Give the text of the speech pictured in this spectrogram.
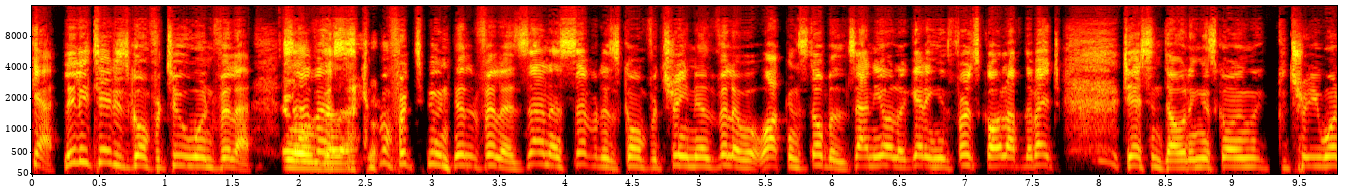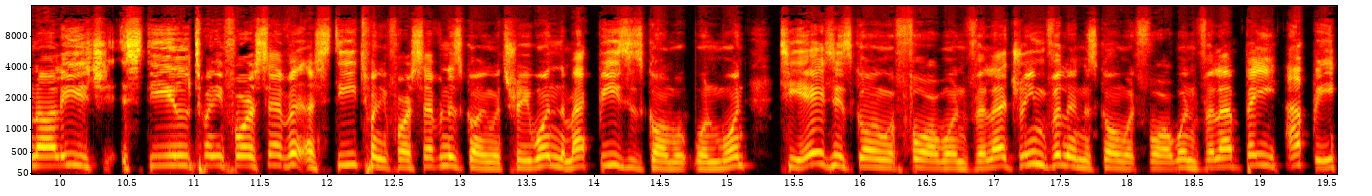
yeah, Lily Tate is going for 2 1 Villa. Savas is going for 2 0 Villa. Zana 7 is going for 3 0 Villa with Watkins double. Zaniolo getting his first goal off the bench. Jason Dowling is going 3 1 all each. Steel 24 7, or Steve 24 7 is going with 3 1. The Mac Bees is going with 1 1. T8 is going with 4 1 Villa. Dream Villain is going with 4 1 Villa. Bay Happy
